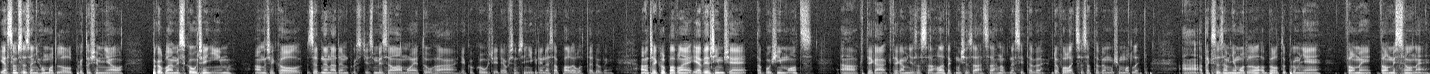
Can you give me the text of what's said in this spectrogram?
já jsem se za něho modlil, protože měl problémy s kouřením a on řekl, ze dne na den prostě zmizela moje touha jako kouřit, já už jsem si nikdy nezapalil od té doby. A on řekl, Pavle, já věřím, že ta boží moc, a která, která mě zasáhla, tak může zasáhnout dnes i tebe. Dovolit se za tebe můžu modlit. A, a tak se za mě modlil a bylo to pro mě velmi, velmi silné.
